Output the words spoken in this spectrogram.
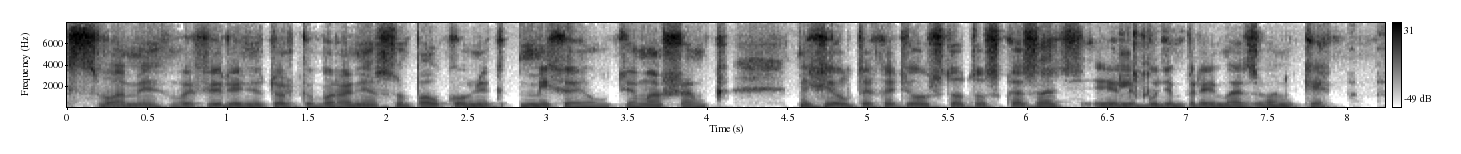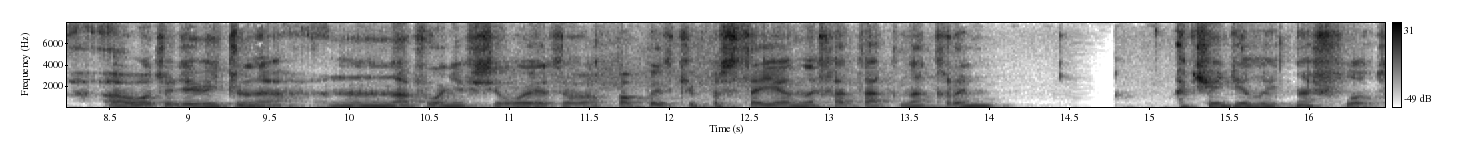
С вами в эфире не только баронец, но полковник Михаил Тимошенко. Михаил, ты хотел что-то сказать или будем принимать звонки? А вот удивительно, на фоне всего этого, попытки постоянных атак на Крым, а что делает наш флот?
